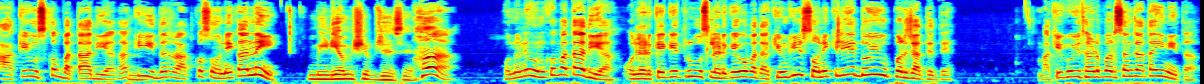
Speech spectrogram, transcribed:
आके उसको बता दिया था कि हम्म। इधर रात को सोने का नहीं। मीडियमशिप जैसे। हाँ उन्होंने उनको बता दिया वो लड़के के थ्रू उस लड़के को बता क्योंकि सोने के लिए दो ही ऊपर जाते थे बाकी कोई थर्ड पर्सन जाता ही नहीं था।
